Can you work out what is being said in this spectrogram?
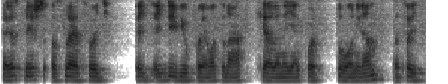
fejlesztést, az lehet, hogy egy, egy review folyamaton át kellene ilyenkor tolni, nem? Tehát, hogy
